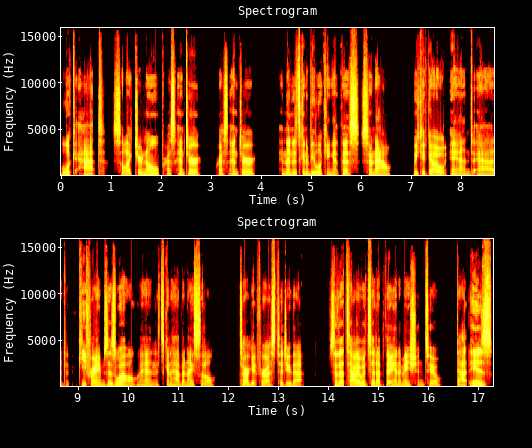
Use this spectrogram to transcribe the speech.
look at, select your null, press enter, press enter, and then it's going to be looking at this. So now we could go and add keyframes as well, and it's going to have a nice little target for us to do that. So that's how I would set up the animation too. That is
